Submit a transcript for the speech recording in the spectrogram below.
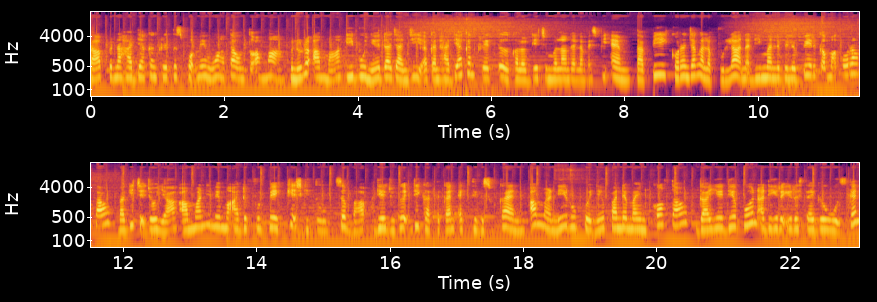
Ta pernah hadiahkan kereta sport mewah tau untuk Amar. Menurut Amar, ibunya dah janji akan hadiahkan kereta kalau dia cemerlang dalam SPM. Tapi korang janganlah pula nak demand lebih-lebih dekat mak korang tau. Bagi Cik Joya, Amar ni memang ada full package gitu. Sebab dia juga dikatakan aktif bersukan. Amar ni rupanya pandai main golf tau. Gaya dia pun ada ira-ira Tiger Woods kan?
